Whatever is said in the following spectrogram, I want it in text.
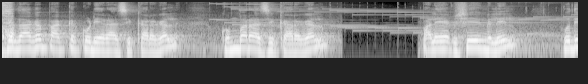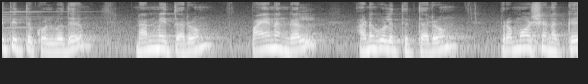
அடுத்ததாக பார்க்கக்கூடிய ராசிக்காரர்கள் கும்பராசிக்காரர்கள் பழைய விஷயங்களில் புதுப்பித்து கொள்வது நன்மை தரும் பயணங்கள் அனுகூலித்து தரும் ப்ரமோஷனுக்கு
